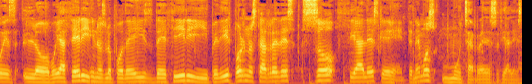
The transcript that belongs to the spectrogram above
pues lo voy a hacer y nos lo podéis decir y pedir por nuestras redes sociales, que tenemos muchas redes sociales.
